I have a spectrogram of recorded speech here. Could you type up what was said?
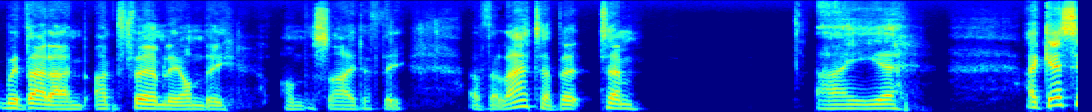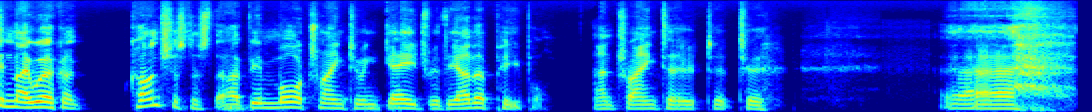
with that, I'm I'm firmly on the on the side of the of the latter. But um, I uh, I guess in my work on consciousness, though, I've been more trying to engage with the other people and trying to to, to uh,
